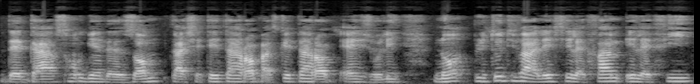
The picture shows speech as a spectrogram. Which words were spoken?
des garçons ou bien des hommes d'acheter ta robe parce que ta robe est jolie. Non, plutôt tu vas aller chez les femmes et les filles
